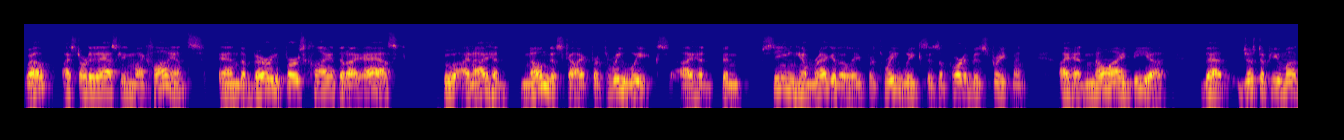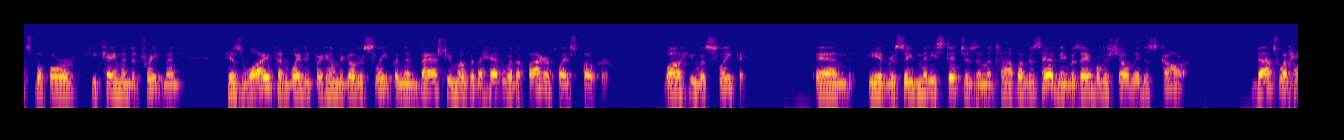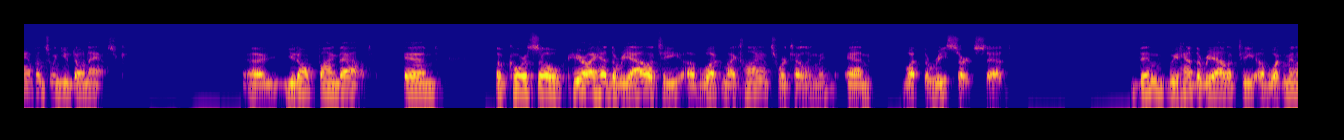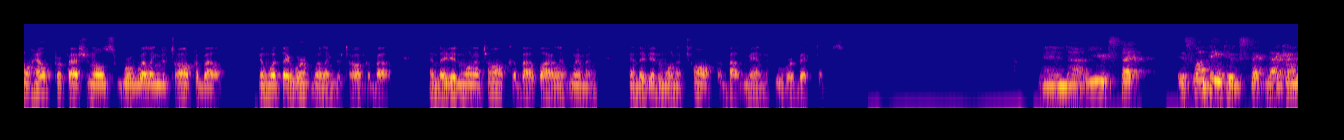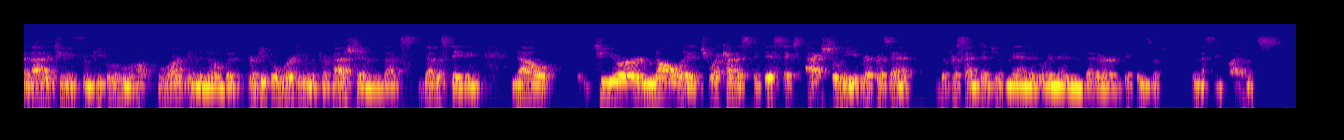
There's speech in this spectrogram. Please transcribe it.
Well, I started asking my clients, and the very first client that I asked, who, and I had known this guy for three weeks, I had been seeing him regularly for three weeks as a part of his treatment. I had no idea that just a few months before he came into treatment, his wife had waited for him to go to sleep and then bashed him over the head with a fireplace poker while he was sleeping. And he had received many stitches in the top of his head, and he was able to show me the scar. That's what happens when you don't ask. Uh, you don't find out. And of course, so here I had the reality of what my clients were telling me and what the research said. Then we had the reality of what mental health professionals were willing to talk about and what they weren't willing to talk about and they didn't want to talk about violent women and they didn't want to talk about men who were victims. And uh, you expect it's one thing to expect that kind of attitude from people who who aren't in the know, but for people working in the profession, that's devastating. Now, to your knowledge, what kind of statistics actually represent the percentage of men and women that are victims of domestic violence?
